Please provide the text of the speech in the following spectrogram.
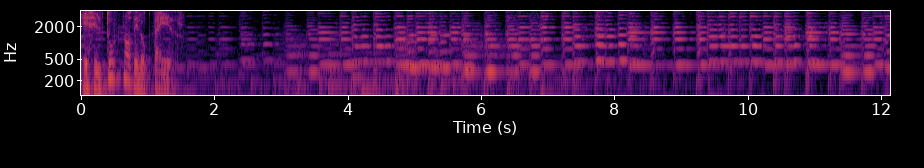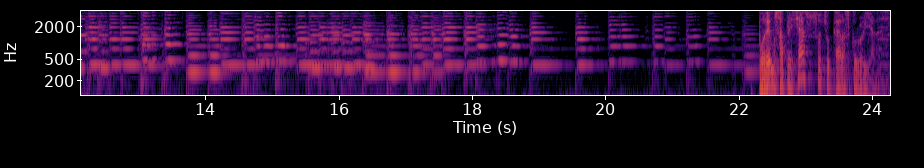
Es el turno del octaedro. Podemos apreciar sus ocho caras coloreadas.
